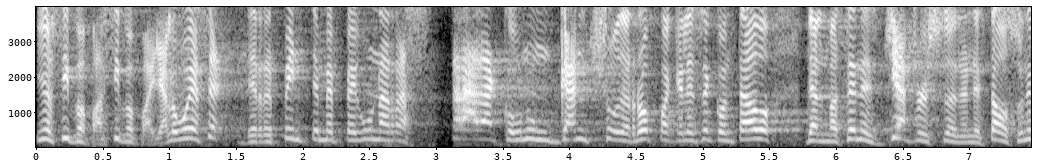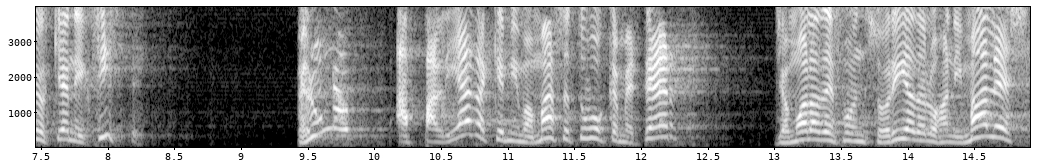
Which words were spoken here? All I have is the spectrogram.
Yo, sí, papá, sí, papá, ya lo voy a hacer. De repente me pegó una arrastrada con un gancho de ropa que les he contado de almacenes Jefferson en Estados Unidos, que ya no existe. Pero una apaleada que mi mamá se tuvo que meter. Llamó a la defensoría de los animales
